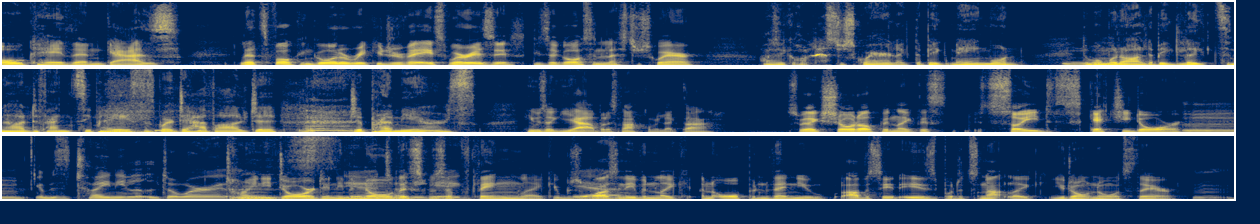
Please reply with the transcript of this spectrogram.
Okay, then, Gaz, let's fucking go to Ricky Gervais. Where is it? He's like, Oh, it's in Leicester Square. I was like, Oh, Leicester Square, like the big main one. The one with mm. all the big lights and all the fancy places where they have all the, the premieres. He was like, Yeah, but it's not going to be like that. So we like showed up in like this side sketchy door, It was a tiny little door. It tiny was- door. Didn't even yeah, know this was a thing. Like it was Yeah. wasn't even like an open venue. Obviously it is, but it's not like you don't know what's there. Hmm.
